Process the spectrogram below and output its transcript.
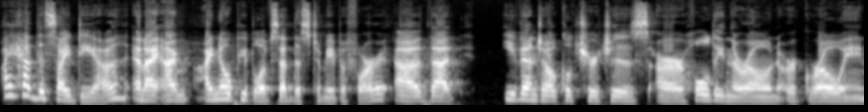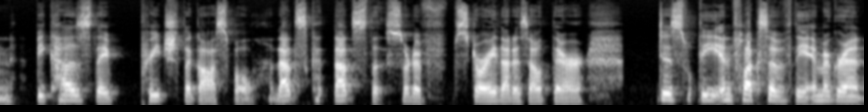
I had this idea, and I, am I know people have said this to me before, uh, that evangelical churches are holding their own or growing because they preach the gospel. That's that's the sort of story that is out there. Does the influx of the immigrant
